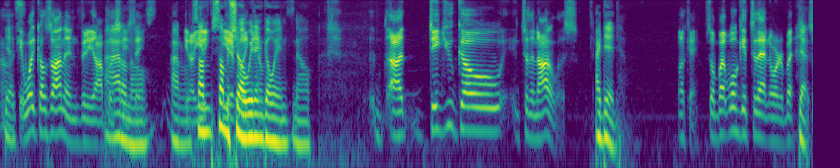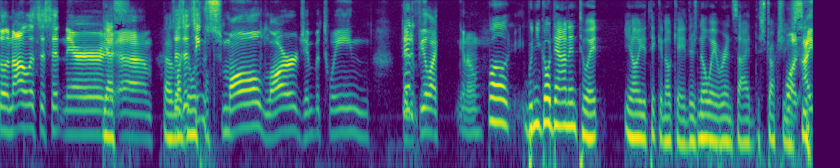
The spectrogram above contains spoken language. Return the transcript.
Oh, Yes. Okay, what goes on in Videopolis I don't these know. days? I don't know. You know, some you- some you show we didn't go in. No, Uh, did you go to the Nautilus? I did. Okay, so but we'll get to that in order. But Yes. so the Nautilus is sitting there. Yes. Um, does like it seem small, large, in between? Did It- it feel like you know? Well, when you go down into it, you know, you're thinking, okay, there's no way we're inside the structure. Well. I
